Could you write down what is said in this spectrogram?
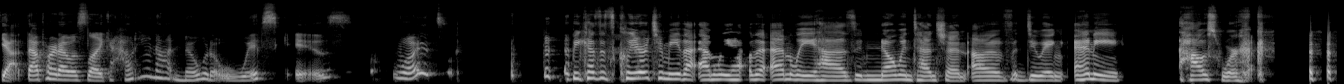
yeah. That part, I was like, "How do you not know what a whisk is? What?" because it's clear to me that Emily that Emily has no intention of doing any housework.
